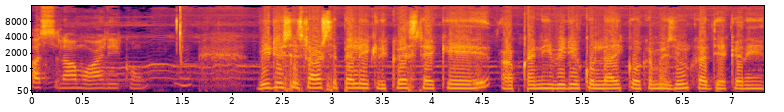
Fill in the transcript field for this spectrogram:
अस्सलाम वालेकुम वीडियो से स्टार्ट से पहले एक रिक्वेस्ट है कि आप कानी वीडियो को लाइक और कमेंट ज़रूर कर दिया करें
